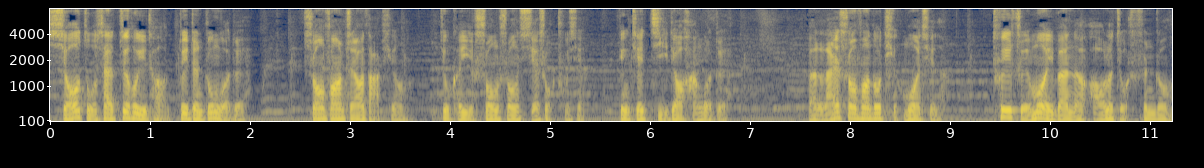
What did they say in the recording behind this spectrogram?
小组赛最后一场对阵中国队，双方只要打平就可以双双携手出线，并且挤掉韩国队。本来双方都挺默契的，推水墨一般的熬了九十分钟，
